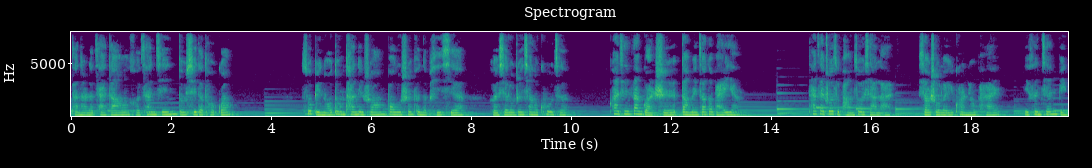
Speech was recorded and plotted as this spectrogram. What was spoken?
他那儿的菜汤和餐巾都吸得透光。苏比挪动他那双暴露身份的皮鞋和泄露真相的裤子，快进饭馆时倒没遭到白眼。他在桌子旁坐下来，销售了一块牛排、一份煎饼、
